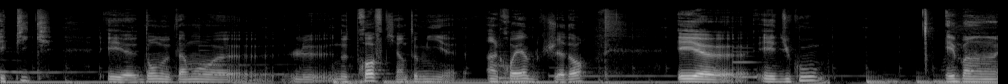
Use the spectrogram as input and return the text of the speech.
épiques et euh, dont notamment notre prof qui est un Tommy incroyable que j'adore. Et, et, du coup, eh ben,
